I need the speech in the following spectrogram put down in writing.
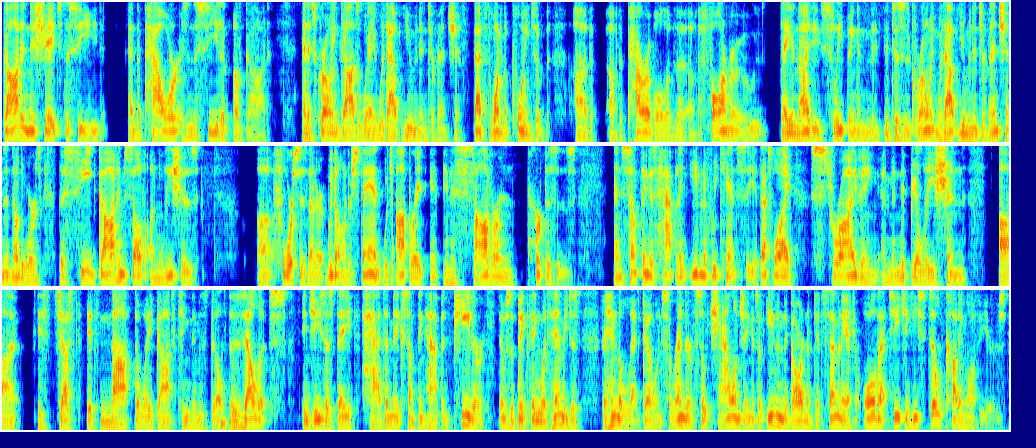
God initiates the seed, and the power is in the seed of, of God, and it's growing God's way without human intervention. That's one of the points of the, uh, the of the parable of the of the farmer who day and night he's sleeping and it, it just is growing without human intervention. In other words, the seed God Himself unleashes uh, forces that are we don't understand, which operate in, in His sovereign purposes, and something is happening even if we can't see it. That's why striving and manipulation uh, is just it's not the way God's kingdom is built. The zealots in Jesus' day had to make something happen. Peter, that was a big thing with him. He just, for him to let go and surrender, so challenging. And so even the Garden of Gethsemane, after all that teaching, he's still cutting off ears.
